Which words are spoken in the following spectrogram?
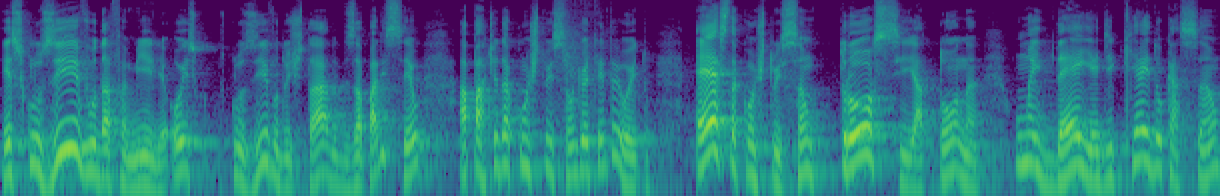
exclusivo da família ou exclusivo do Estado desapareceu a partir da Constituição de 88. Esta Constituição trouxe à tona uma ideia de que a educação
